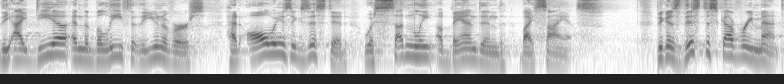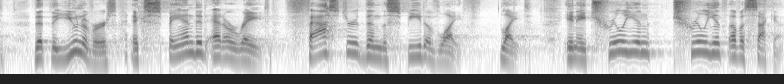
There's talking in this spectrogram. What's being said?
the idea and the belief that the universe had always existed was suddenly abandoned by science. Because this discovery meant that the universe expanded at a rate faster than the speed of life, light in a trillion trillionth of a second.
